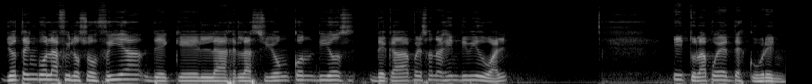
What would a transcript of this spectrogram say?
Yo tengo la filosofía de que la relación con Dios de cada persona es individual y tú la puedes descubrir.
